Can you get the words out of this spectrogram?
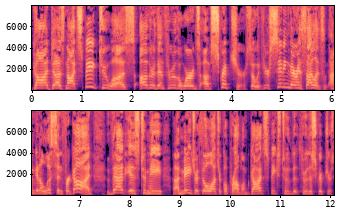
God does not speak to us other than through the words of scripture. So if you're sitting there in silence, I'm going to listen for God. That is to me a major theological problem. God speaks to the, through the scriptures.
